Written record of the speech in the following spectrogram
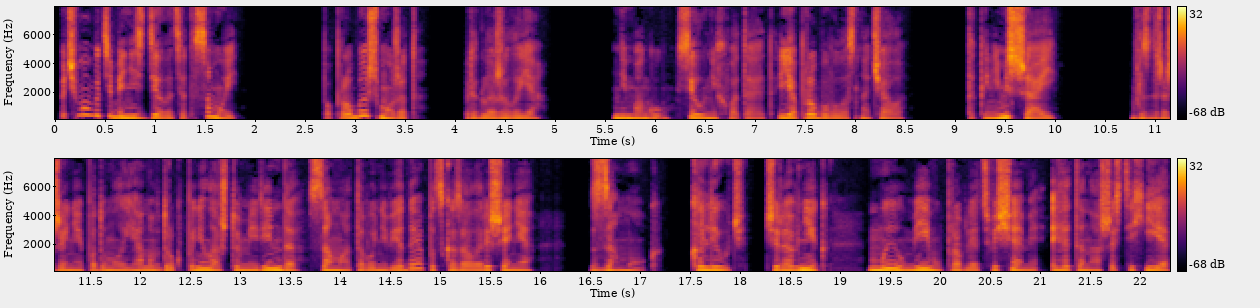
Почему бы тебе не сделать это самой? Попробуешь, может, предложила я. Не могу, сил не хватает. Я пробовала сначала. Так и не мешай. В раздражении подумала я, но вдруг поняла, что Миринда, сама того не ведая, подсказала решение — Замок, ключ, чаровник. Мы умеем управлять вещами. Это наша стихия.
